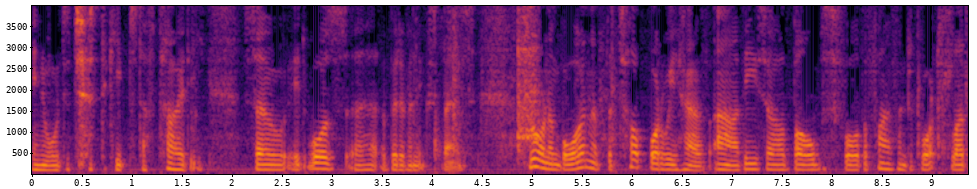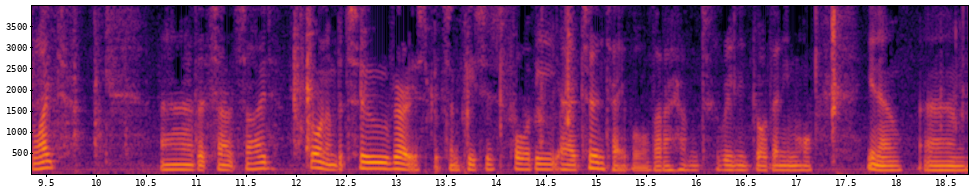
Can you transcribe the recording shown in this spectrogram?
in order just to keep stuff tidy. So it was uh, a bit of an expense. Drawer number one at the top, what do we have? Ah, these are bulbs for the 500 watt floodlight. uh, that's outside. Drawer number two, various bits and pieces for the uh, turntable that I haven't really got anymore. You know, um,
